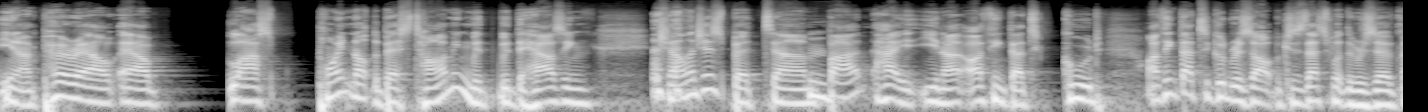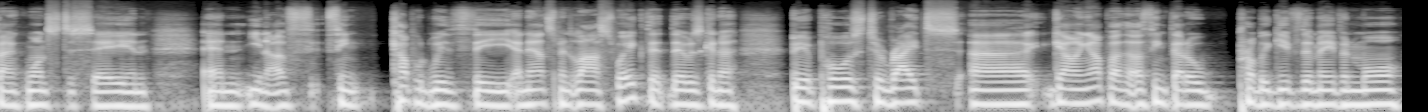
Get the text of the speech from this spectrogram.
you know, per our our last point, not the best timing with with the housing challenges, but um, but hey, you know, I think that's good. I think that's a good result because that's what the Reserve Bank wants to see, and and you know, I think coupled with the announcement last week that there was going to be a pause to rates uh, going up, I, I think that'll probably give them even more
